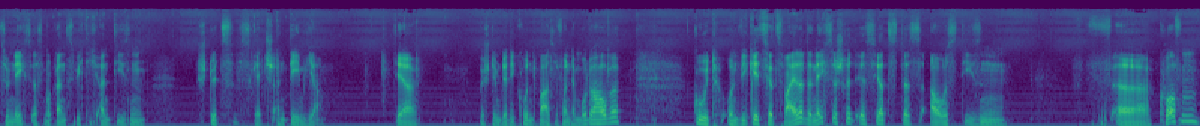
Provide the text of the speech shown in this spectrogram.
zunächst erstmal ganz wichtig an diesem Stützsketch, an dem hier. Der bestimmt ja die Grundmaße von der Motorhaube. Gut, und wie geht es jetzt weiter? Der nächste Schritt ist jetzt, dass aus diesen äh, Kurven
